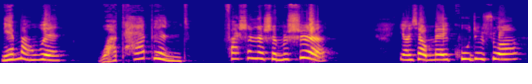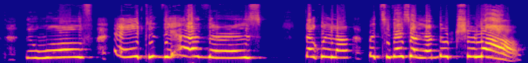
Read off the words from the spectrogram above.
连忙问：“What happened？发生了什么事？”羊小妹哭着说。The wolf ate the others。大灰狼把其他小羊都吃了。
